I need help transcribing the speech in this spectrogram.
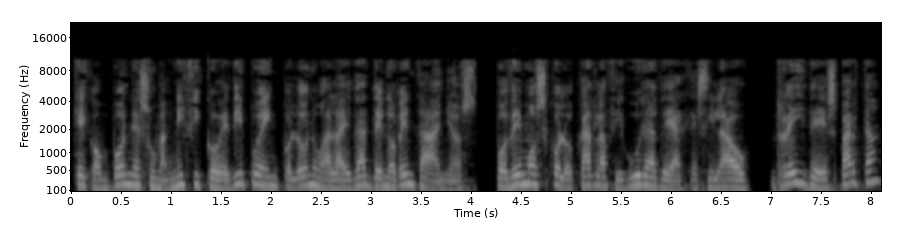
que compone su magnífico Edipo en Colono a la edad de 90 años, podemos colocar la figura de Agesilao, rey de Esparta,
